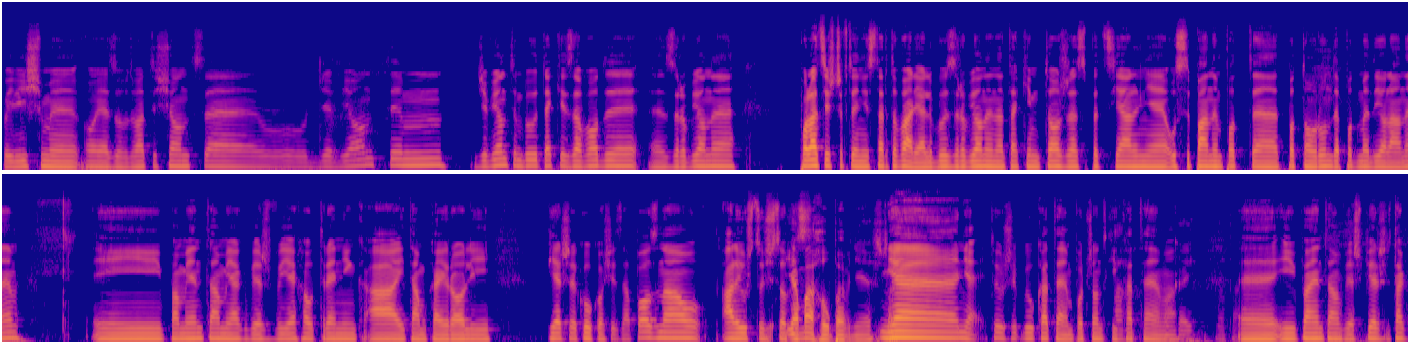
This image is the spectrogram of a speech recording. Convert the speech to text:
byliśmy, o Jezu, w 2009 dziewiątym były takie zawody e, zrobione, Polacy jeszcze wtedy nie startowali, ale były zrobione na takim torze specjalnie usypanym pod, te, pod tą rundę pod Mediolanem i pamiętam jak, wiesz, wyjechał trening A i tam Kairoli, pierwsze kółko się zapoznał, ale już coś sobie... Yamaha pewnie jeszcze. Nie, nie, to już był KTM, początki A, KTM-a. Okej, no tak. E, I pamiętam, wiesz, pierwszy, tak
